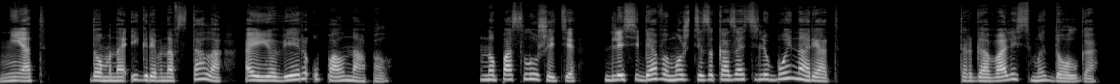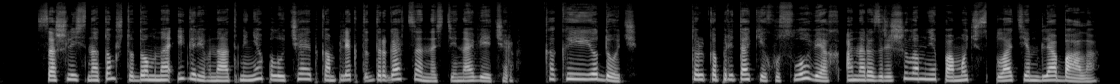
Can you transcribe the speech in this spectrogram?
Нет. Домна Игоревна встала, а ее веер упал на пол. Но послушайте, для себя вы можете заказать любой наряд. Торговались мы долго. Сошлись на том, что Домна Игоревна от меня получает комплект драгоценностей на вечер, как и ее дочь. Только при таких условиях она разрешила мне помочь с платьем для бала.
